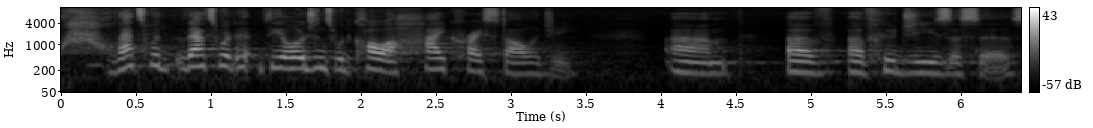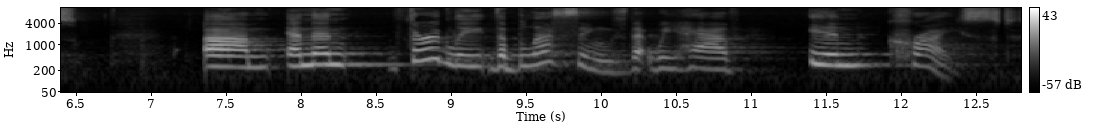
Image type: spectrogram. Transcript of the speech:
Wow, that's what, that's what theologians would call a high Christology um, of, of who Jesus is. Um, and then, thirdly, the blessings that we have in Christ.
